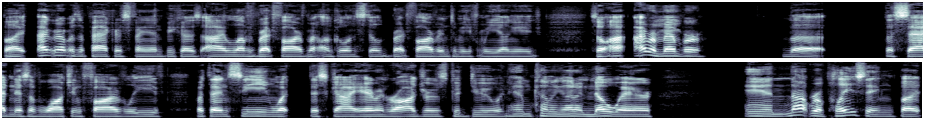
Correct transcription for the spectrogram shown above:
but I grew up as a Packers fan because I loved Brett Favre. My uncle instilled Brett Favre into me from a young age. So I, I remember the the sadness of watching Favre leave, but then seeing what this guy Aaron Rodgers could do and him coming out of nowhere and not replacing but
